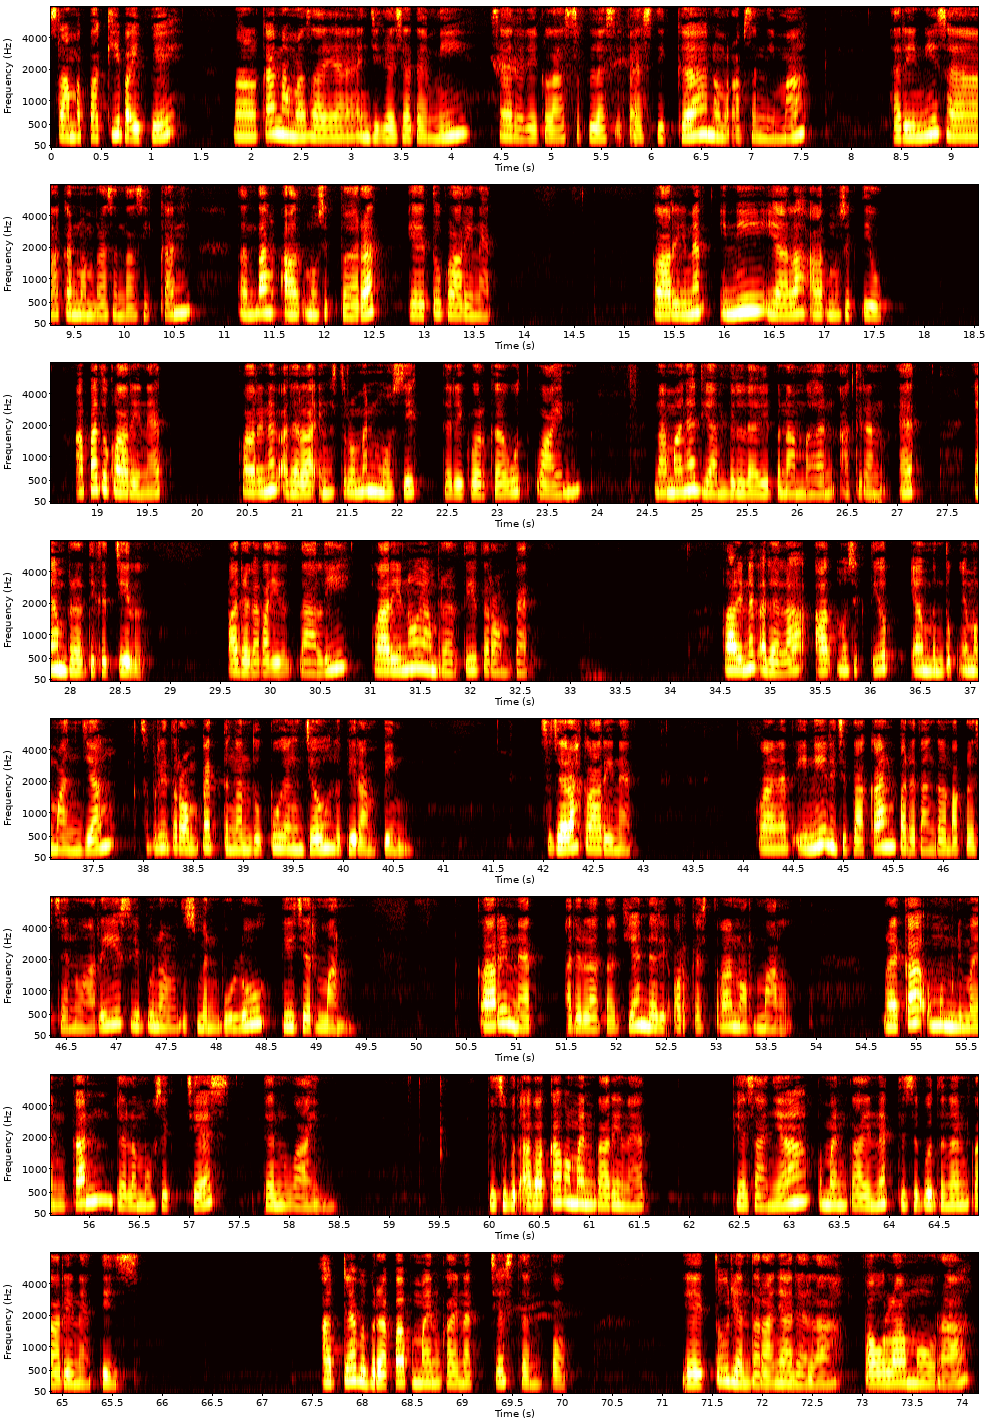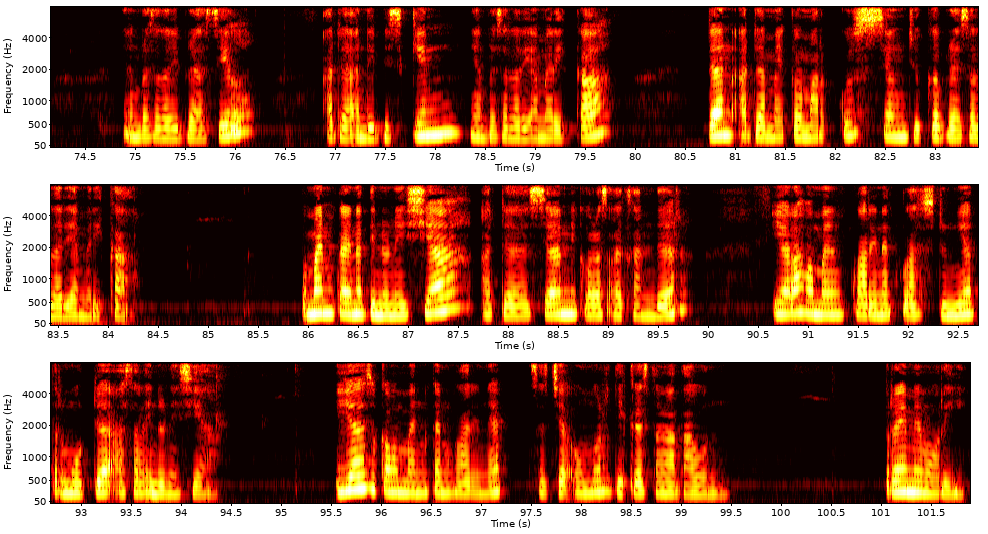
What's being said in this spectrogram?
Selamat pagi Pak Ibe. Malkan nama saya Enji Gracia Temi. Saya dari kelas 11 IPS 3 nomor absen 5. Hari ini saya akan mempresentasikan tentang alat musik barat yaitu klarinet. Klarinet ini ialah alat musik tiup. Apa itu klarinet? Klarinet adalah instrumen musik dari keluarga woodwind. Namanya diambil dari penambahan akhiran et yang berarti kecil pada kata Itali, clarino yang berarti terompet. Klarinet adalah alat musik tiup yang bentuknya memanjang seperti terompet dengan tubuh yang jauh lebih ramping. Sejarah klarinet Klarinet ini diciptakan pada tanggal 14 Januari 1690 di Jerman. Klarinet adalah bagian dari orkestra normal. Mereka umum dimainkan dalam musik jazz dan wine. Disebut apakah pemain klarinet? Biasanya, pemain klarinet disebut dengan klarinetis. Ada beberapa pemain klarinet jazz dan pop, yaitu di antaranya adalah Paula Moura yang berasal dari Brasil, ada Andy Biskin yang berasal dari Amerika, dan ada Michael Marcus yang juga berasal dari Amerika. Pemain klarinet di Indonesia ada Sean Nicholas Alexander, ialah pemain klarinet kelas dunia termuda asal Indonesia. Ia suka memainkan klarinet sejak umur tiga setengah tahun. Pre-memory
